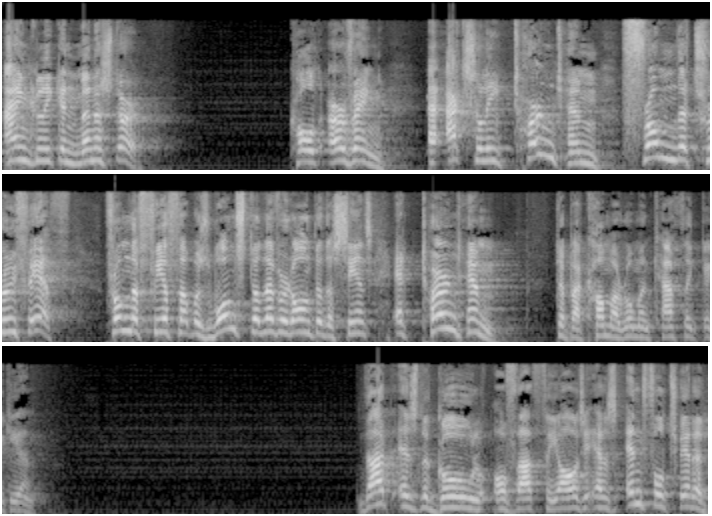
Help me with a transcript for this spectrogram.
Anglican minister called Irving it actually turned him from the true faith, from the faith that was once delivered unto the saints, it turned him to become a Roman Catholic again. That is the goal of that theology. It has infiltrated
